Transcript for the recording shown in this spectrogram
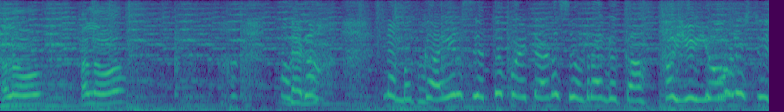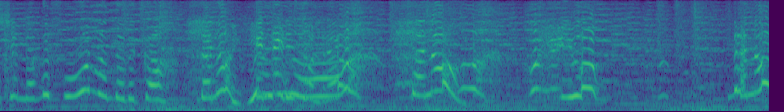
Hello hello. செத்து போயிட்டான்னு சொல்றாங்கக்கா. ஐயோ போலீஸ் ஸ்டேஷன்ல இருந்து போன் வந்ததுக்கா. தனோ என்னடி சொல்ற? தனோ! ஐயோ தனோ!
